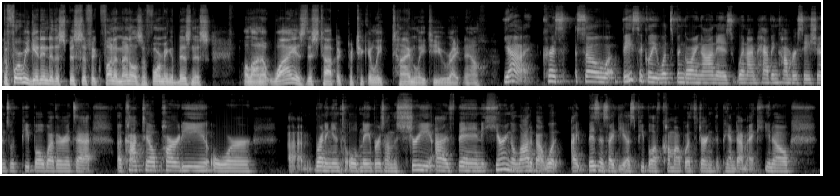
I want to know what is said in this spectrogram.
Before we get into the specific fundamentals of forming a business, Alana, why is this topic particularly timely to you right now? Yeah, Chris. So basically, what's been going on is when I'm having conversations with people, whether it's at a cocktail party or um, running into old neighbors on the street, I've been hearing a lot about what I, business ideas people have come up with during the pandemic. You know,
